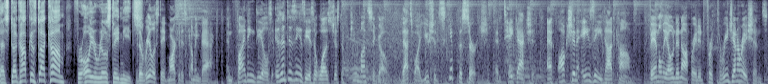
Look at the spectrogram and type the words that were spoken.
That's DougHopkins.com for all your real estate needs. The real estate market is coming back, and finding deals isn't as easy as it was just a few months ago. That's why you should skip the search and take action at AuctionAZ.com. Family owned and operated for three generations,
